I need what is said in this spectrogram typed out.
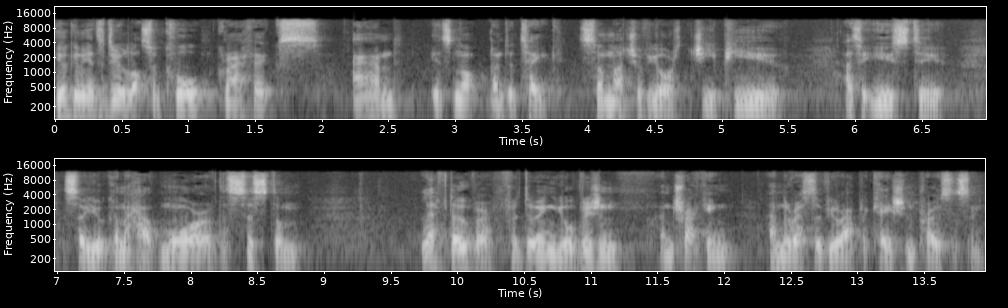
you're going to be able to do lots of cool graphics and it's not going to take so much of your GPU as it used to so you're going to have more of the system left over for doing your vision and tracking and the rest of your application processing.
